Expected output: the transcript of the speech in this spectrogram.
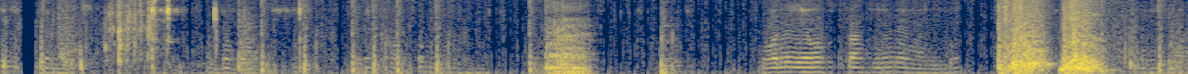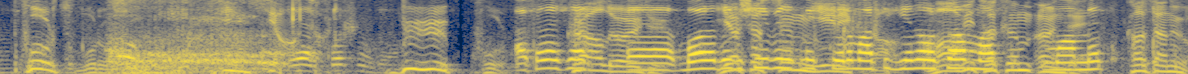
bir çıkıyorum. Burada bırakmışım. Benim kartım. Bu arada Yavuz Sultan Selim gelmedi. Kurt vuruşu, sinsi atak, büyük kurt. Arkadaşlar Kral öldü. e, bu arada bir şey belirtmek yeni istiyorum. kral. Artık yeni ortağım Mavi var. takım önde. Muhammed. Kazanıyor.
